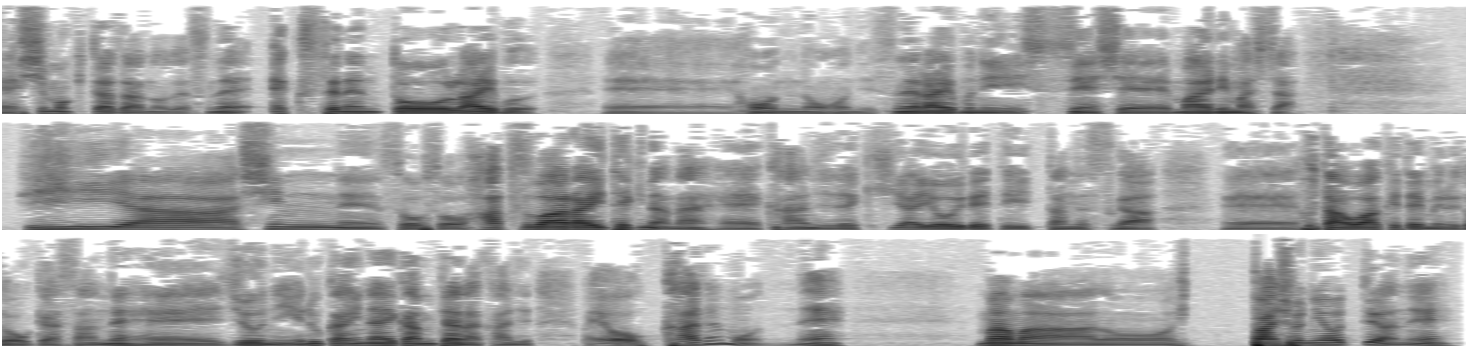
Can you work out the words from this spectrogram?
え下北沢のですね、エクセレントライブ、えー、本の方にですね、ライブに出演してまいりました。いやー、新年早々、初笑い的なね、えー、感じで気合を入れていったんですが、えー、蓋を開けてみるとお客さんね、えー、10人いるかいないかみたいな感じ。まあ、4日だもんね。まあまあ、あの、場所によってはね、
